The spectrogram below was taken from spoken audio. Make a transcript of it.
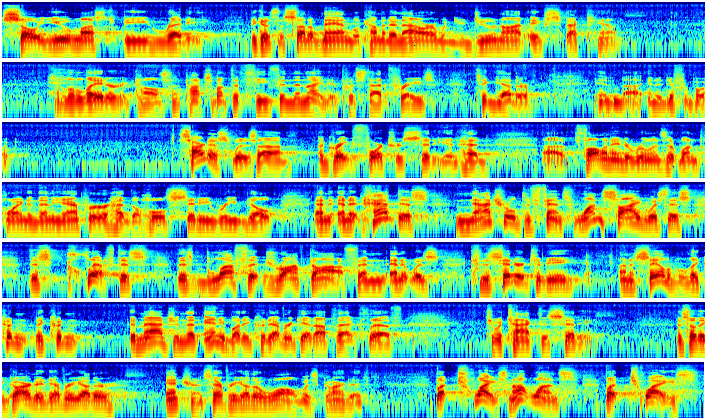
So you must be ready, because the Son of Man will come in an hour when you do not expect him. And a little later, it calls, talks about the thief in the night. It puts that phrase together in, uh, in a different book. Sardis was uh, a great fortress city. It had uh, fallen into ruins at one point, and then the emperor had the whole city rebuilt. And, and it had this natural defense. One side was this, this cliff, this, this bluff that dropped off, and, and it was considered to be unassailable. They couldn't, they couldn't imagine that anybody could ever get up that cliff to attack the city. And so they guarded every other entrance, every other wall was guarded. But twice, not once, but twice,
